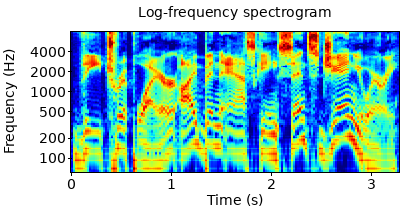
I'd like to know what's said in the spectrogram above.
the tripwire. I've been asking since January.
